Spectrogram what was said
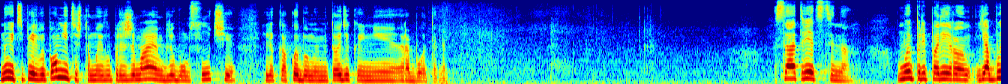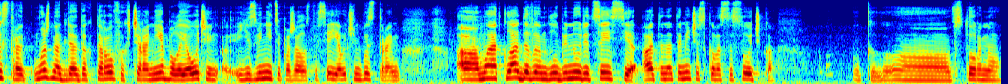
Ну и теперь вы помните, что мы его прижимаем в любом случае, или какой бы мы методикой ни работали. Соответственно, мы препарируем, я быстро, можно для докторов, их вчера не было, я очень, извините, пожалуйста, все, я очень быстро им а мы откладываем глубину рецессии от анатомического сосочка э, в сторону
